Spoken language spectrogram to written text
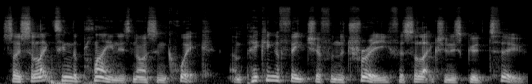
So selecting the plane is nice and quick, and picking a feature from the tree for selection is good too.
